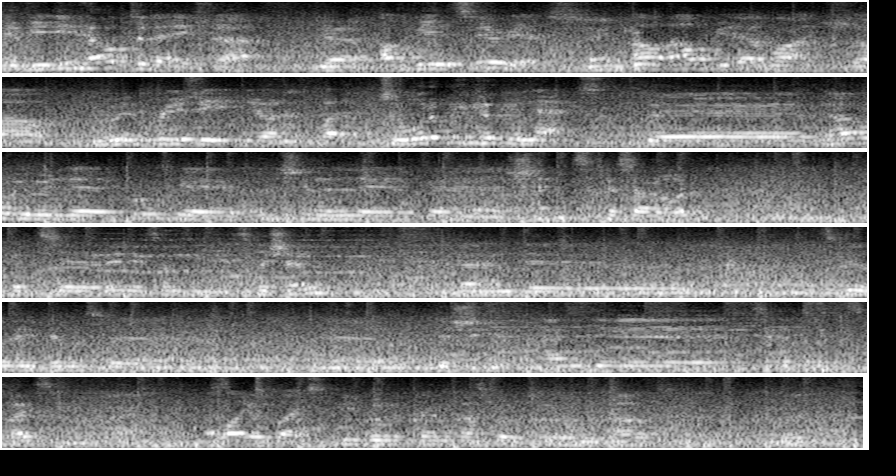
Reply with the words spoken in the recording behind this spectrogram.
If you need help today, chef, Yeah. I'm being serious. Thank you. I'll help you at lunch, so we appreciate you doing this. But so, what are we cooking next? Uh, now we will uh, cook uh, traditional uh, shrimp casserole. It's uh, really something special and uh, it's very famous uh, uh, dish here. And uh, it's a little bit spicy. I like spicy. People can ask for to without.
